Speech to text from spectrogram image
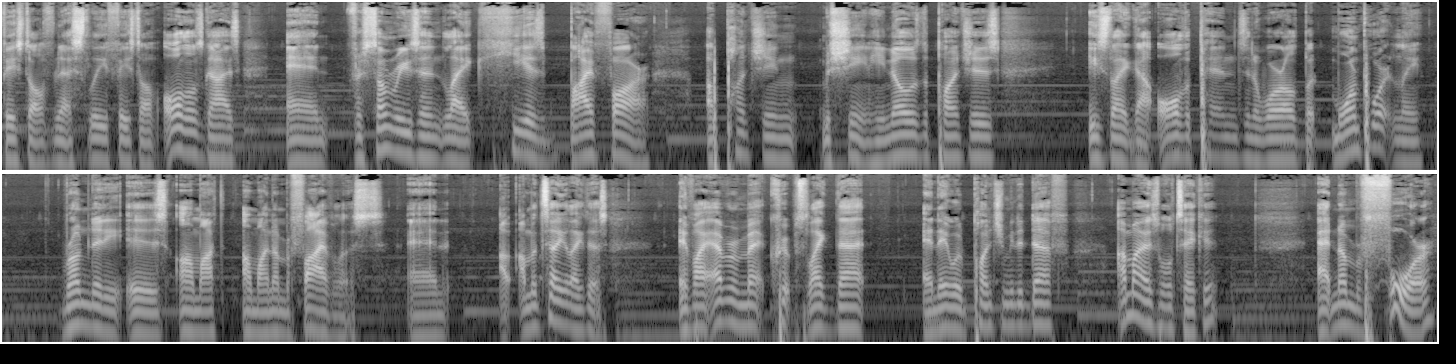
faced off Nestle, faced off all those guys, and for some reason, like he is by far a punching machine. He knows the punches. He's like got all the pens in the world, but more importantly, Rum Nitty is on my on my number five list, and I, I'm gonna tell you like this: if I ever met Crips like that, and they would punch me to death, I might as well take it. At number four,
